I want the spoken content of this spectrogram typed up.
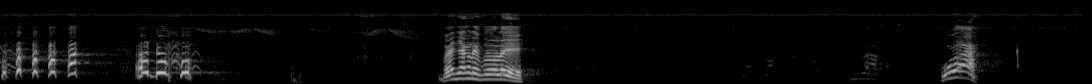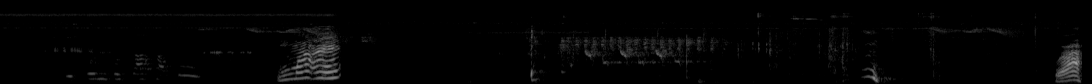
Banyak nih boleh Wah. Mae. Hmm. Wah,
